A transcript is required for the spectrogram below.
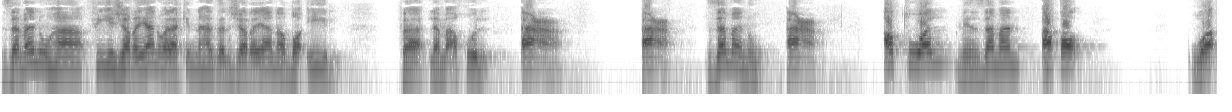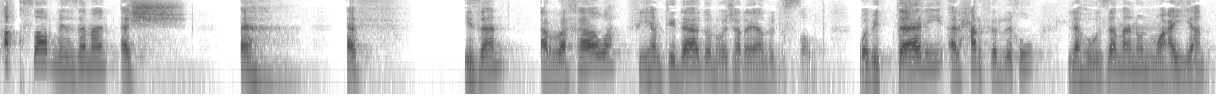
زمنها فيه جريان ولكن هذا الجريان ضئيل. فلما أقول أع أع زمن أع أطول من زمن أق وأقصر من زمن أش أه أف. إذا الرخاوة فيها امتداد وجريان للصوت. وبالتالي الحرف الرخو له زمن معين.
